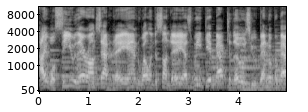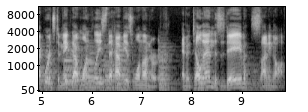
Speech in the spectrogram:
I will see you there on Saturday and well into Sunday as we give back to those who bend over backwards to make that one place the happiest one on earth. And until then, this is Dave, signing off.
